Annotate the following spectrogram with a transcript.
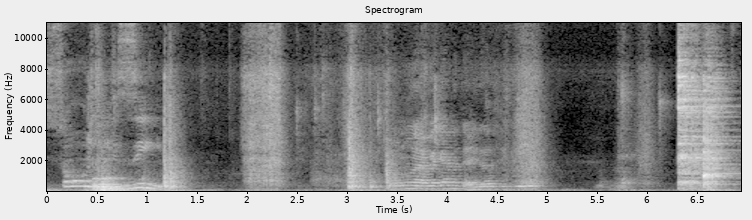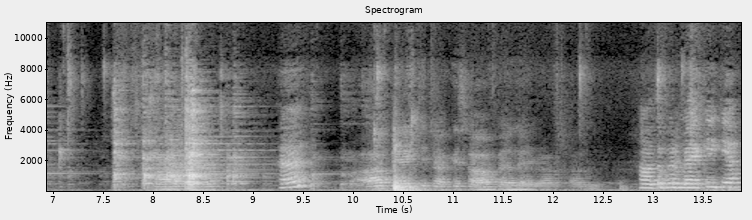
ਸੋ ਲੇਜ਼ੀ ਉਹਨੂੰ ਐਵੇਂ ਕਹਿਣਾ ਚਾਹੀਦਾ ਸੀ ਕਿ ਹਾਂ ਤਾਂ ਫਿਰ ਮੈਂ ਕੀ ਕਿਹਾ?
